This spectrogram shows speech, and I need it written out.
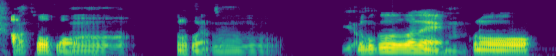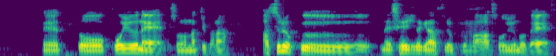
あ、まそううそう。その通りなんですよ。ん。うん。いやで、僕はね、うんこの、えーっと、こういうね、その、なんていうかな、圧力、ね、政治的な圧力とか、うんそういうので、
